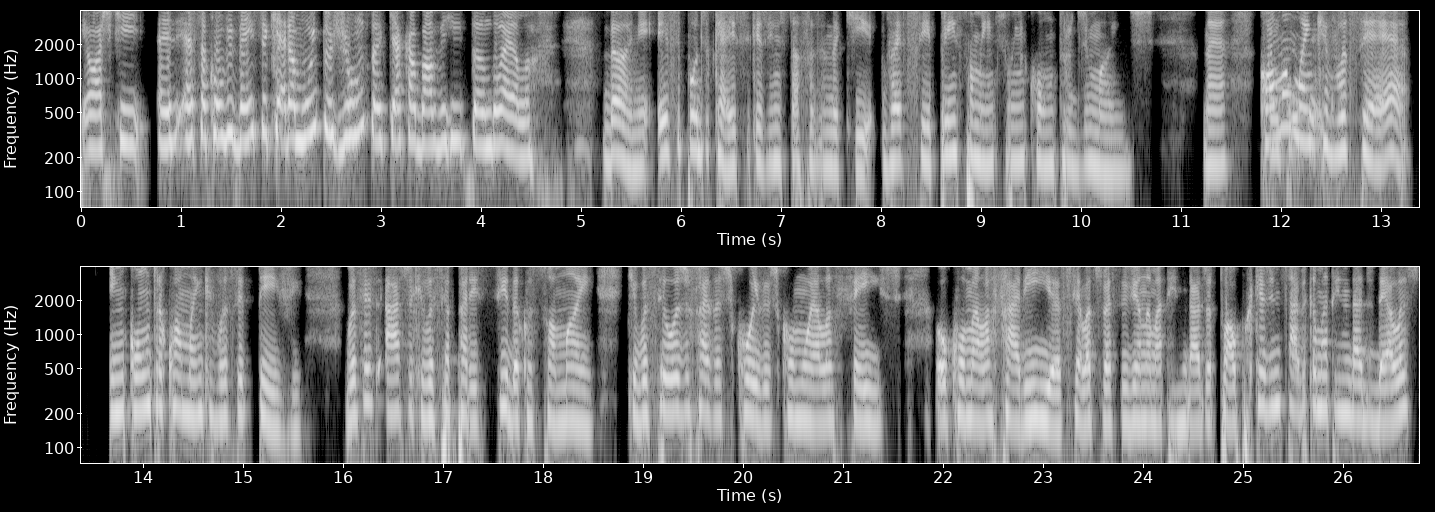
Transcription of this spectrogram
eu acho que é, essa convivência que era muito junta que acabava irritando ela. Dani, esse podcast que a gente está fazendo aqui vai ser principalmente um encontro de mães, né? Como a mãe que você é, encontra com a mãe que você teve. Você acha que você é parecida com a sua mãe? Que você hoje faz as coisas como ela fez ou como ela faria se ela estivesse vivendo a maternidade atual? Porque a gente sabe que a maternidade delas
